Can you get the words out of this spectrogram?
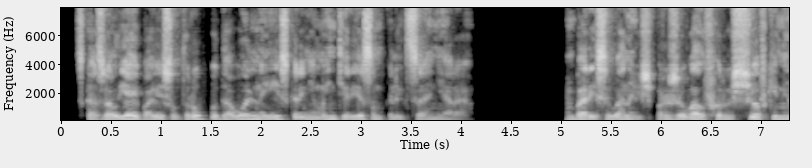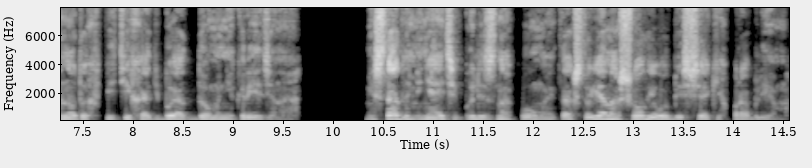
— сказал я и повесил трубку, довольный искренним интересом коллекционера. Борис Иванович проживал в Хрущевке минутах в пяти ходьбы от дома Некредина. Места для меня эти были знакомые, так что я нашел его без всяких проблем.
